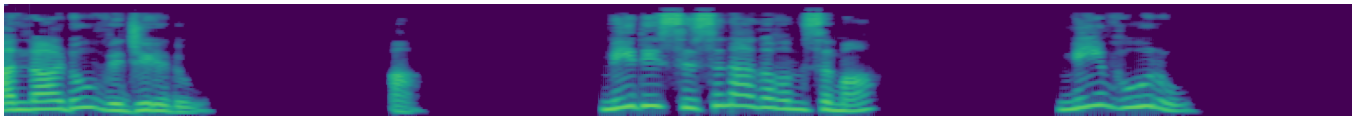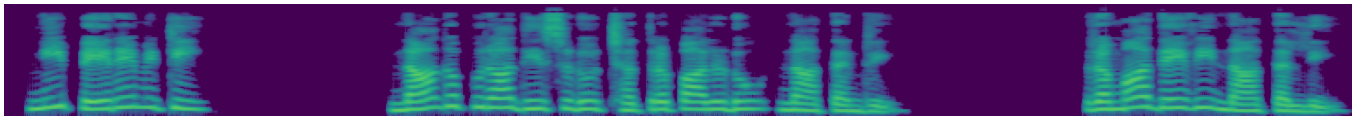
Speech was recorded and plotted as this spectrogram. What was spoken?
అన్నాడు విజయుడు. ఆ. మీది శిశునాగవంశమా? మీ ఊరు? నీ పేరేమిటి? నాగపురాధీసుడు ఛత్రపాలుడు నా తండ్రి. రమాదేవి నా తల్లి.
